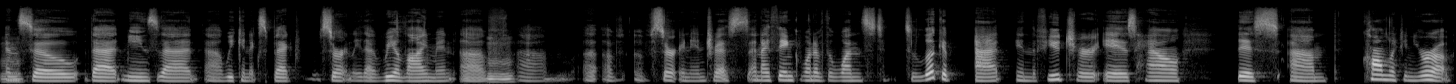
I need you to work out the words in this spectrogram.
Mm-hmm. And so that means that uh, we can expect certainly that realignment of, mm-hmm. um, of, of certain interests. And I think one of the ones to, to look at, in the future is how this um, conflict in Europe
